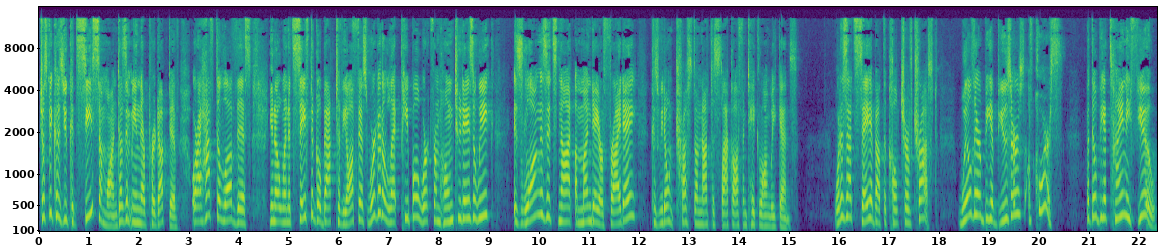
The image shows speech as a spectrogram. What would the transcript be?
Just because you could see someone doesn't mean they're productive. Or I have to love this, you know, when it's safe to go back to the office, we're going to let people work from home two days a week as long as it's not a Monday or Friday, because we don't trust them not to slack off and take long weekends. What does that say about the culture of trust? Will there be abusers? Of course, but there'll be a tiny few.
